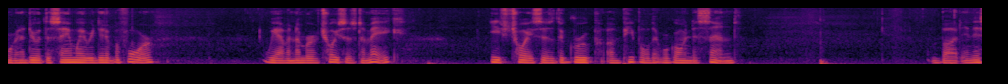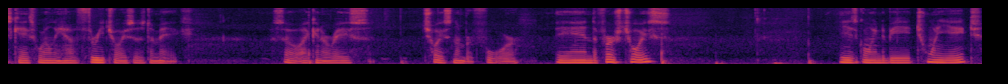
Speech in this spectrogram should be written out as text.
we're going to do it the same way we did it before. We have a number of choices to make. Each choice is the group of people that we're going to send. But in this case, we only have three choices to make. So I can erase choice number four. And the first choice is going to be 28,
